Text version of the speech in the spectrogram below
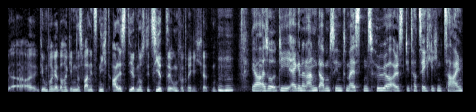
äh, die Umfrage hat auch ergeben, das waren jetzt nicht alles diagnostizierte Unverträglichkeiten. Mhm. Ja, also die eigenen Angaben sind meistens höher als die tatsächlichen Zahlen,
